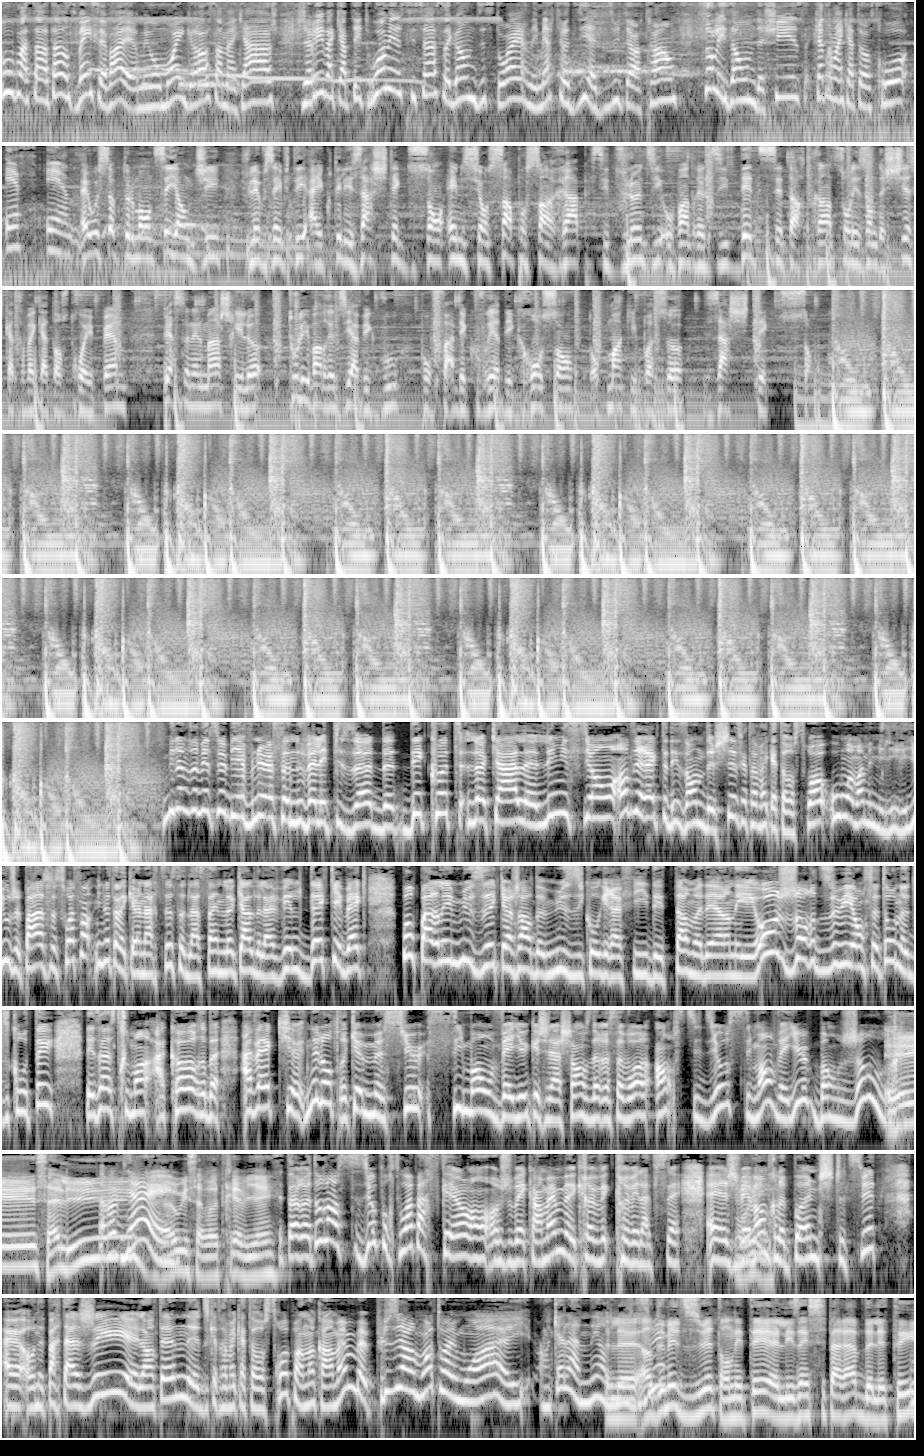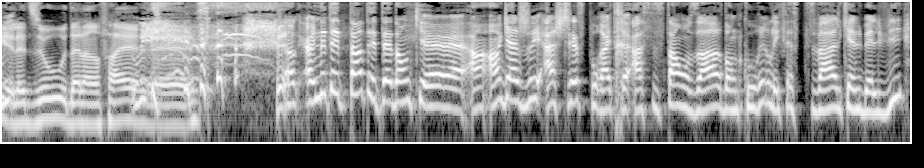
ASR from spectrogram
trouve ma sentence bien sévère, mais au moins, grâce à ma cage, j'arrive à capter 3600 secondes d'histoire les mercredis à 18h30 sur les ondes de Cheese 94.3 FM. Hey, what's up tout le monde, c'est Young G. Je voulais vous inviter à écouter Les Architectes du Son, émission 100% rap. C'est du lundi au vendredi dès 17h30 sur les ondes de Cheese 94.3 FM. Personnellement, je serai là tous les vendredis avec vous pour faire découvrir des gros sons. Donc manquez pas ça, Les Architectes du Son. Outro Mesdames et messieurs, bienvenue à ce nouvel épisode d'écoute locale, l'émission en direct des ondes de Chiz 94.3 où moi-même, Émilie Rioux, je passe 60 minutes avec un artiste de la scène locale de la ville de Québec pour parler musique, un genre de musicographie des temps modernes. Et aujourd'hui, on se tourne du côté des instruments à cordes avec nul autre que Monsieur Simon Veilleux que j'ai la chance de recevoir en studio. Simon Veilleux, bonjour. Hey, salut! Ça va bien? Ah oui, ça va très bien. C'est un retour en studio pour toi parce que on- je vais quand même crever, crever l'abcès. Euh, je vais Oui. vendre le punch tout de suite. Euh, on a partagé l'antenne du 94.3 pendant quand même plusieurs mois, toi et moi. Euh, En quelle année? En Le- 2018? en 2018, on était les inséparables de l'été, Oui. le duo de l'enfer. Oui. Donc, un été de temps, t'étais donc euh, en- engagé à Chef pour être assistant aux arts, donc courir les festivals, quelle belle vie.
